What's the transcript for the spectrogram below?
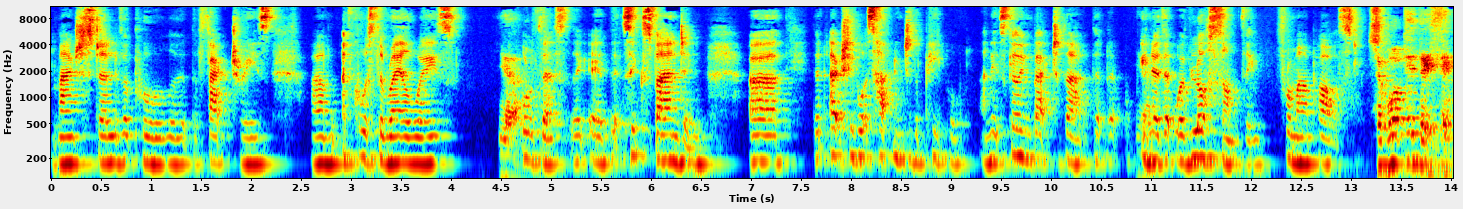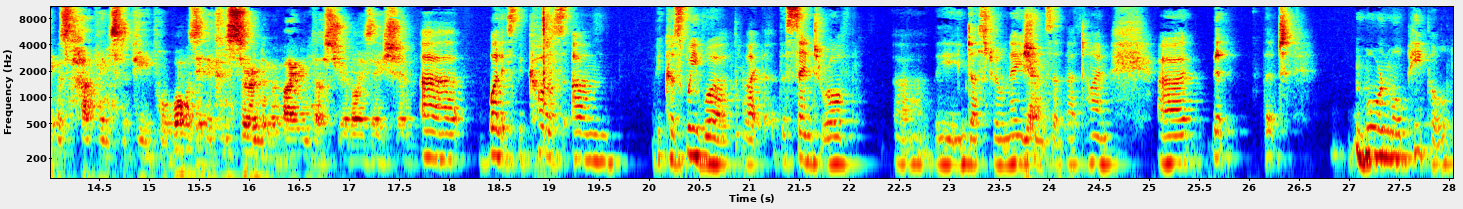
manchester liverpool the, the factories um, of course the railways yeah. all of this uh, that's expanding uh, that actually what's happening to the people and it's going back to that that, that you know that we've lost something from our past So what did they think was happening to the people? What was it that concerned them about industrialisation? Uh, well, it's because um, because we were like the centre of uh, the industrial nations at that time. Uh, that that more and more people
